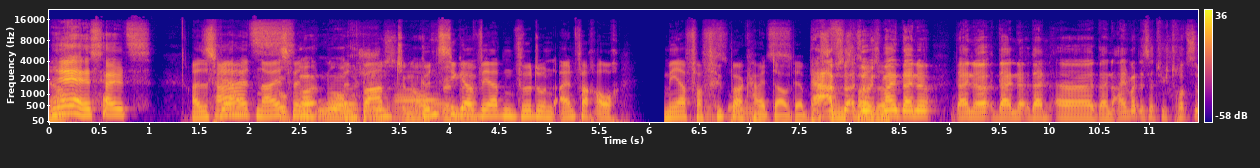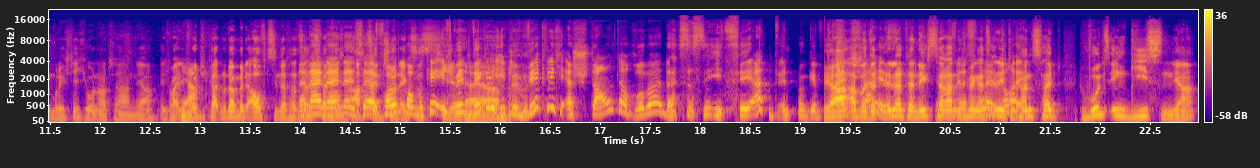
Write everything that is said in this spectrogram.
Ja. nee, ist halt. Also es wäre halt nice, wenn, wenn Bahn genau günstiger werden würde und einfach auch mehr Verfügbarkeit Sonst- da wäre. Ja, absolut. Also ich meine, deine, deine, deine, dein, äh, dein Einwand ist natürlich trotzdem richtig, Jonathan, ja? Ich meine, ich Ja. wollte dich gerade nur damit aufziehen, dass das Nein, seit nein, nein, ist ja 2018 schon vollkommen okay. Ich bin. Ja, wirklich, ja. ich bin wirklich erstaunt darüber, dass es eine IC-Anbindung gibt. Ja, Kein aber das Scheiß. ändert ja nichts daran. Das Ich meine, ganz ehrlich, du neu. kannst halt, du wohnst in Gießen, ja?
